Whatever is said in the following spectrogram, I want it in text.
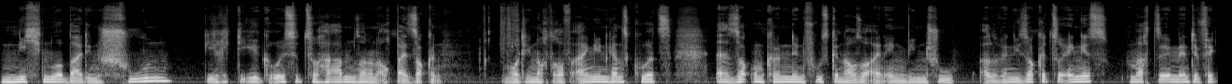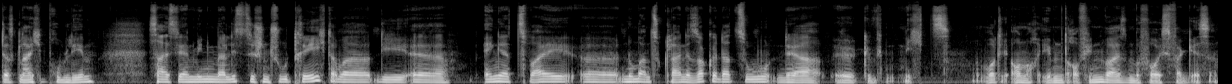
nicht nur bei den Schuhen die richtige Größe zu haben, sondern auch bei Socken. Wollte ich noch darauf eingehen, ganz kurz. Äh, Socken können den Fuß genauso einengen wie ein Schuh. Also wenn die Socke zu eng ist, macht sie im Endeffekt das gleiche Problem. Das heißt, wer einen minimalistischen Schuh trägt, aber die äh, enge zwei äh, Nummern zu kleine Socke dazu, der äh, gewinnt nichts. Wollte ich auch noch eben darauf hinweisen, bevor ich es vergesse.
